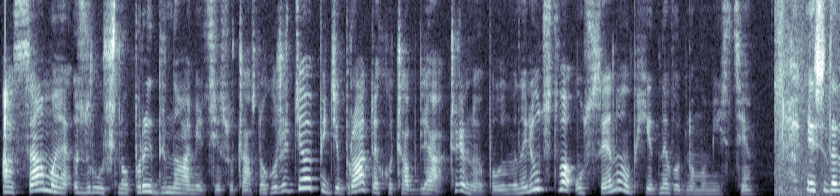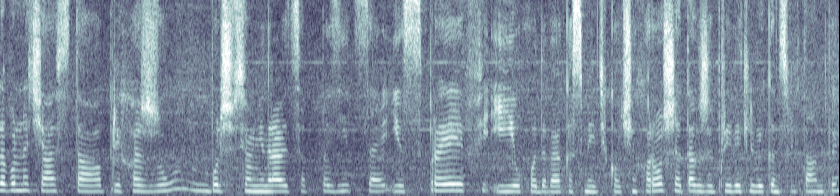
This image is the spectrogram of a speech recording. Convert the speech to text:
А саме зручно при динаміці сучасного життя підібрати хоча б для чарівної половини людства усе необхідне в одному місці. Я сюда довольно часто прихожу. Больше всего мне нравится позиция из спреев и уходовая косметика очень хорошая, также приветливые консультанты.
